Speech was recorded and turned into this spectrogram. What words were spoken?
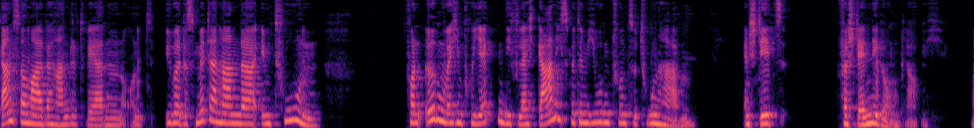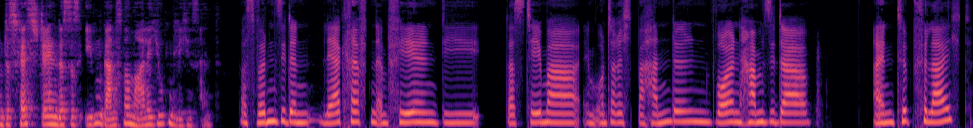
ganz normal behandelt werden und über das Miteinander im Tun von irgendwelchen Projekten, die vielleicht gar nichts mit dem Judentum zu tun haben, entsteht Verständigung, glaube ich. Und das Feststellen, dass das eben ganz normale Jugendliche sind. Was würden Sie denn Lehrkräften empfehlen, die das Thema im Unterricht behandeln wollen? Haben Sie da einen Tipp vielleicht?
